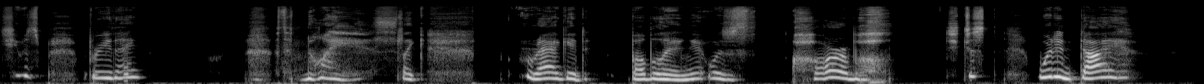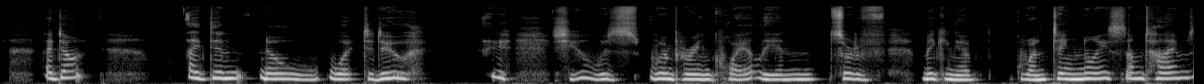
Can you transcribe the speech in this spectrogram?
She was breathing a noise like ragged bubbling. It was horrible. She just wouldn't die. I don't. I didn't know what to do. She was whimpering quietly and sort of making a grunting noise sometimes.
